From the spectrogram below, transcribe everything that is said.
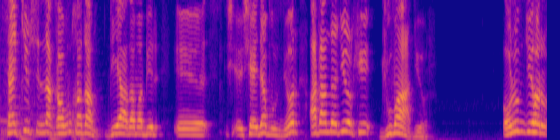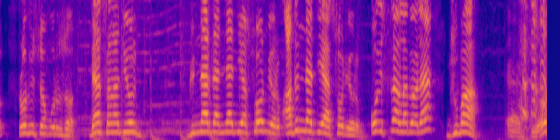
Sen kimsin la kavruk adam diye adama bir e, şeyde bulunuyor. Adam da diyor ki Cuma diyor. Oğlum diyor Robinson Crusoe. Ben sana diyor günlerden ne diye sormuyorum. Adın ne diye soruyorum. O ısrarla böyle Cuma e, diyor.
